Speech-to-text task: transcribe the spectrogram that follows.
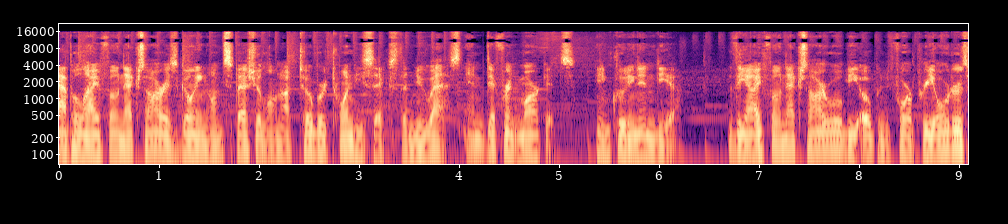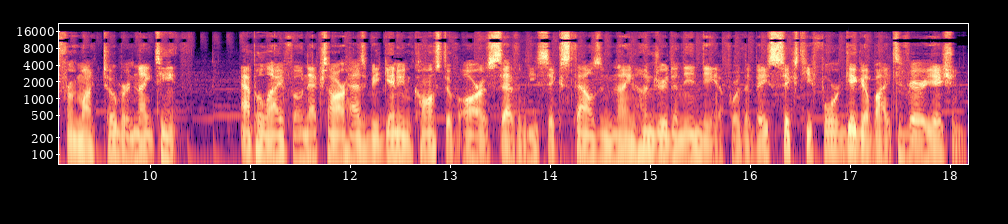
Apple iPhone XR is going on special on October 26 in US and different markets, including India. The iPhone XR will be open for pre-orders from October 19. Apple iPhone XR has beginning cost of Rs 76,900 in India for the base 64GB variation.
